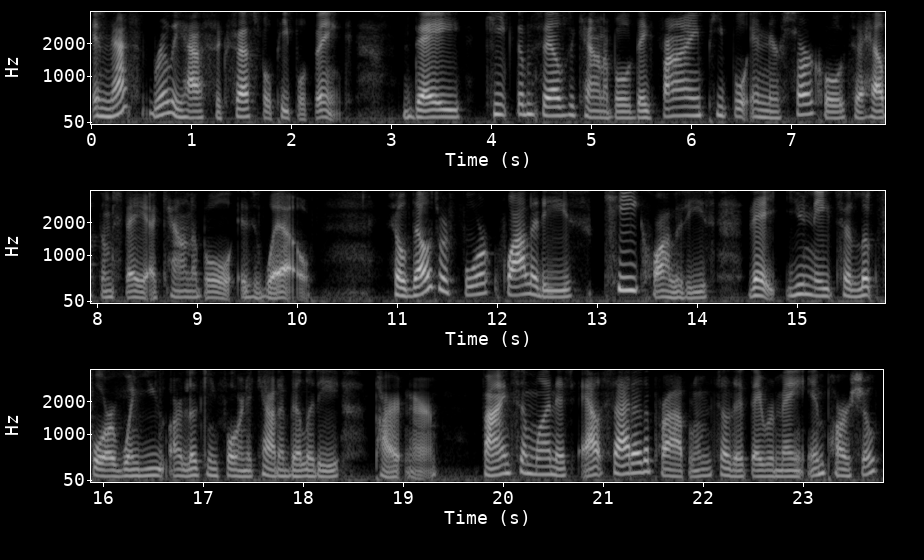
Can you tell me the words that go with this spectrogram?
And that's really how successful people think. They keep themselves accountable, they find people in their circle to help them stay accountable as well. So, those were four qualities, key qualities that you need to look for when you are looking for an accountability partner. Find someone that's outside of the problem so that they remain impartial.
